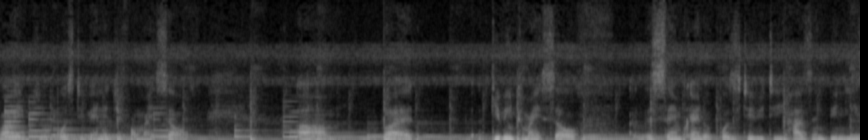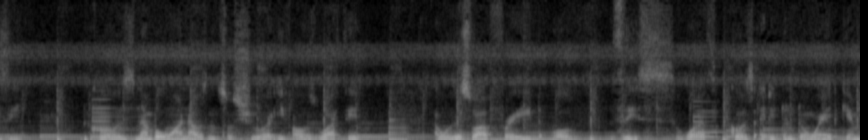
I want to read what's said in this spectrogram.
vibes or positive energy for myself. Um, but giving to myself the same kind of positivity hasn't been easy because number one, I wasn't so sure if I was worth it. I was also afraid of this worth because I didn't know where it came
